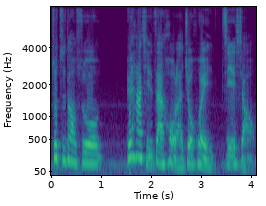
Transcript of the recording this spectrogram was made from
就知道说，因为他其实，在后来就会揭晓，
